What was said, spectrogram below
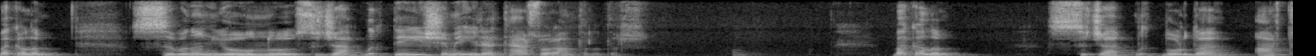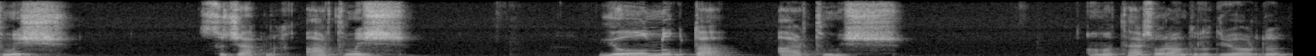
Bakalım sıvının yoğunluğu sıcaklık değişimi ile ters orantılıdır. Bakalım sıcaklık burada artmış. Sıcaklık artmış. Yoğunluk da artmış. Ama ters orantılı diyordu.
